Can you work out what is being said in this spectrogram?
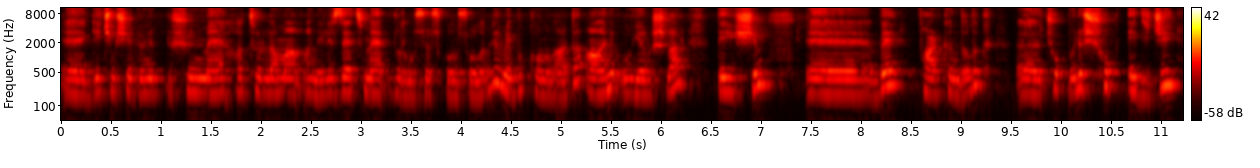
e, geçmişe dönük düşünme, hatırlama, analiz etme durumu söz konusu olabilir ve bu konularda ani uyanışlar, değişim e, ve farkındalık çok böyle şok edici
